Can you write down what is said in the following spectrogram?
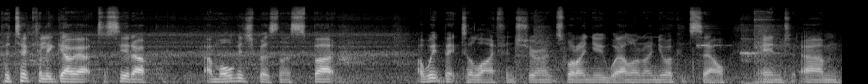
particularly go out to set up a mortgage business, but I went back to life insurance, what I knew well, and I knew I could sell. And um,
